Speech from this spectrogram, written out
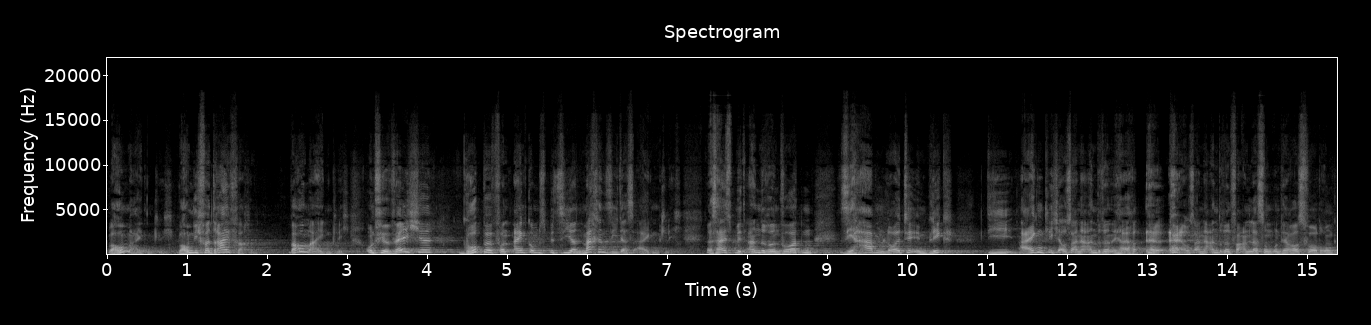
Warum eigentlich? Warum nicht verdreifachen? Warum eigentlich? Und für welche Gruppe von Einkommensbeziehern machen Sie das eigentlich? Das heißt mit anderen Worten, Sie haben Leute im Blick, die eigentlich aus einer, anderen, äh, aus einer anderen Veranlassung und Herausforderung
